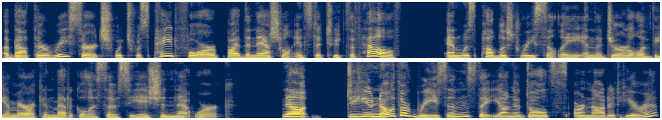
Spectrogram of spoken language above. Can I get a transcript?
about their research, which was paid for by the National Institutes of Health and was published recently in the Journal of the American Medical Association Network. Now, do you know the reasons that young adults are not adherent?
